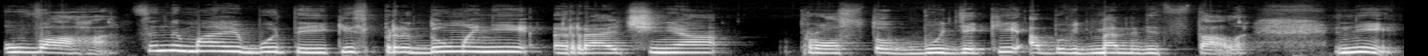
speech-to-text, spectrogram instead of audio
увага! Це не має бути якісь придумані речення, просто будь-які або від мене відстали. Ні.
